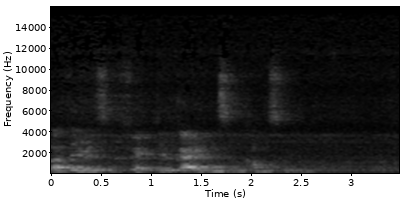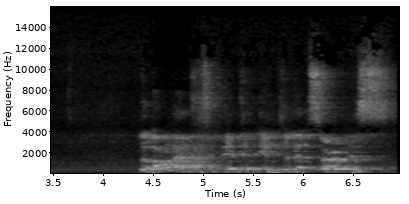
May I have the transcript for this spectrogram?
that there is effective guidance and counseling. The long anticipated internet service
